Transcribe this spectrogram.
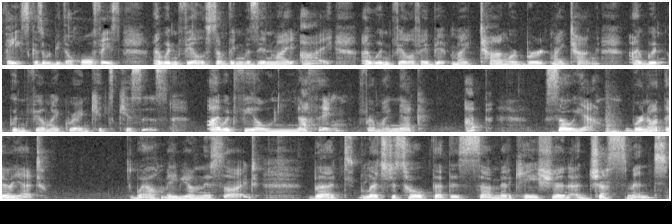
face because it would be the whole face. I wouldn't feel if something was in my eye. I wouldn't feel if I bit my tongue or burnt my tongue. I wouldn't, wouldn't feel my grandkids' kisses. I would feel nothing from my neck up. So yeah, we're not there yet. Well, maybe on this side. But let's just hope that this uh, medication adjustment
